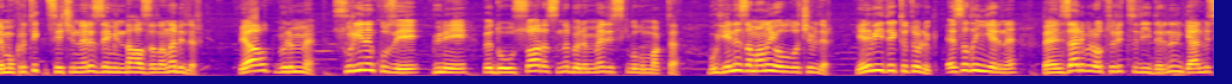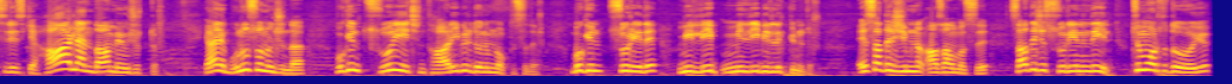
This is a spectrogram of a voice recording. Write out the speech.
Demokratik seçimleri zeminde hazırlanabilir. Veyahut bölünme. Suriye'nin kuzeyi, güneyi ve doğusu arasında bölünme riski bulunmakta. Bu yeni zamana yol açabilir. Yeni bir diktatörlük Esad'ın yerine benzer bir otorite liderinin gelmesi riski halen daha mevcuttur. Yani bunun sonucunda bugün Suriye için tarihi bir dönüm noktasıdır. Bugün Suriye'de milli milli birlik günüdür. Esad rejiminin azalması sadece Suriye'nin değil tüm Orta Doğu'yu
